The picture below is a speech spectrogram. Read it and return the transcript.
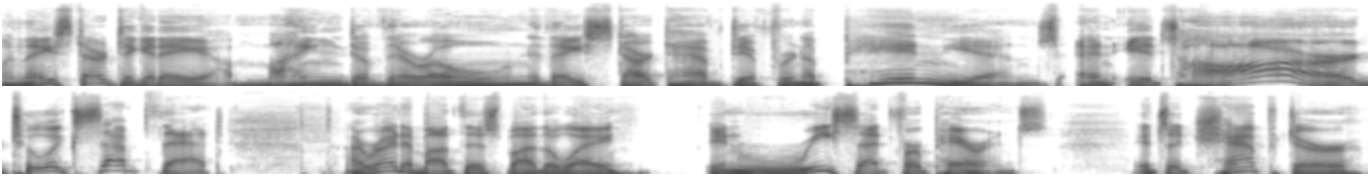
When they start to get a mind of their own, they start to have different opinions, and it's hard to accept that. I write about this, by the way, in Reset for Parents. It's a chapter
